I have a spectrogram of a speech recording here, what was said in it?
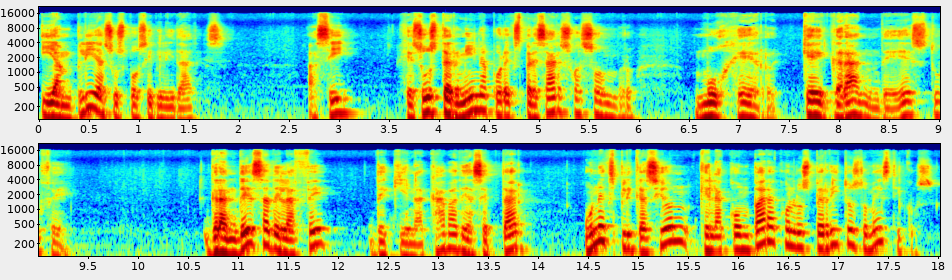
y amplía sus posibilidades. Así, Jesús termina por expresar su asombro. Mujer, qué grande es tu fe. Grandeza de la fe de quien acaba de aceptar una explicación que la compara con los perritos domésticos.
